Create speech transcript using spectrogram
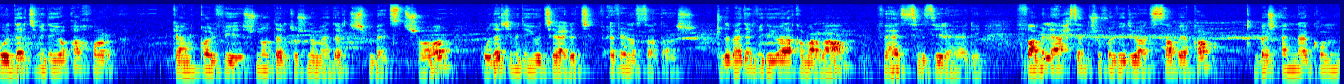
ودرت فيديو آخر كنقول فيه شنو درت وشنو ما درتش من بعد 6 شهور ودرت فيديو ثالث في 2019 دابا هذا الفيديو رقم 4 في هذه السلسلة هذه فمن الأحسن تشوفوا الفيديوهات السابقة باش أنكم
